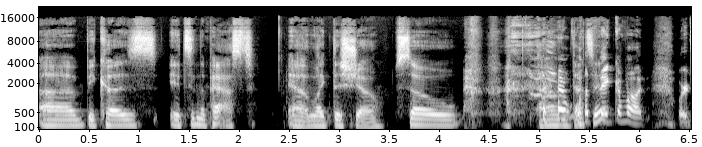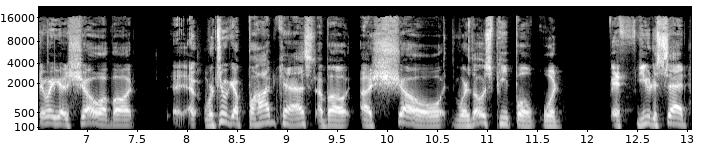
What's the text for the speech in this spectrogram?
uh, because it's in the past, uh, like this show. So um, well, that's it. think about we're doing a show about uh, we're doing a podcast about a show where those people would if you'd have said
